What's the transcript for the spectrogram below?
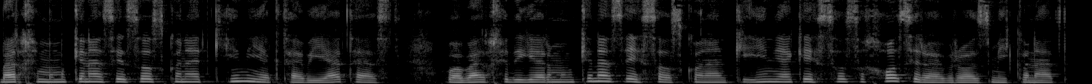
برخی ممکن است احساس کند که این یک طبیعت است و برخی دیگر ممکن است احساس کنند که این یک احساس خاصی را ابراز می کند.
